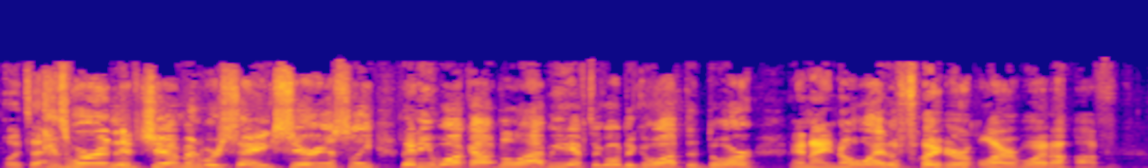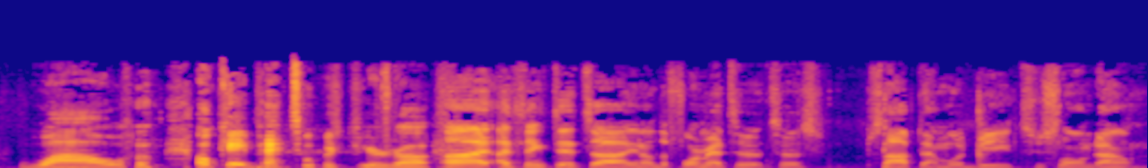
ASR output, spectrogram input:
What's that? because we're in the gym and we're saying seriously. Then you walk out in the lobby, you have to go to go out the door, and I know why the fire alarm went off. Wow. okay, back to your. Uh, Uh, I, think that uh, you know the format to, to stop them would be to slow them down.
